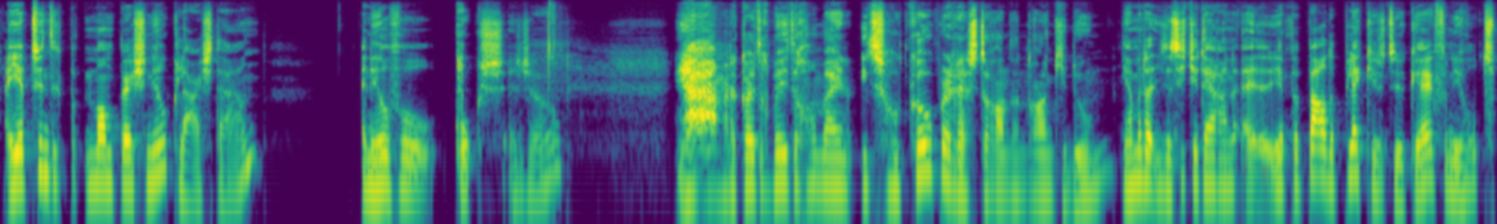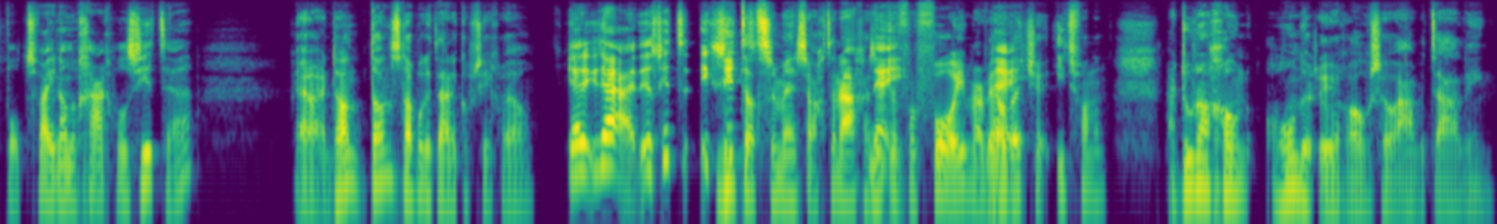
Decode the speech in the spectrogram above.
En je hebt 20 man personeel klaarstaan. En heel veel koks en zo. Ja, maar dan kan je toch beter gewoon bij een iets goedkoper restaurant een drankje doen? Ja, maar dan, dan zit je daar aan. eh, Je hebt bepaalde plekjes natuurlijk, hè, van die hotspots waar je dan nog graag wil zitten. Ja, maar dan, dan snap ik het eigenlijk op zich wel. Ja, ja er zit. Ik zit Niet dat ze mensen achterna gaan Nee. zitten voor fooi, maar wel Nee. dat je iets van een... Maar doe dan gewoon 100 euro of zo aan betaling.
